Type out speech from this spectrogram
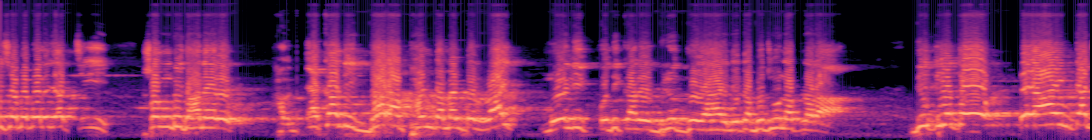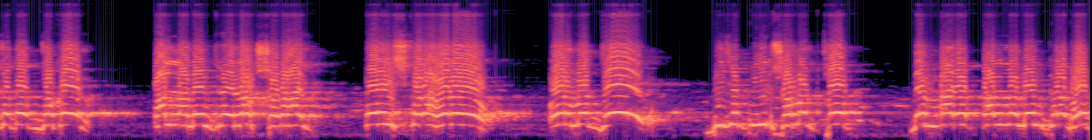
হিসেবে বলে যাচ্ছি, সংবিধানের একাধিক ধারা ফান্ডামেন্টাল রাইট মৌলিক অধিকারের বিরুদ্ধে আইন, এটা বুঝুন আপনারা। দ্বিতীয়ত, এই আইনটা যত যখন পার্লামেন্টে লোকসভায় পেশ করা হলো। ওর মধ্যে বিজেপির সমর্থক মেম্বার অফ পার্লামেন্টরা ভোট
